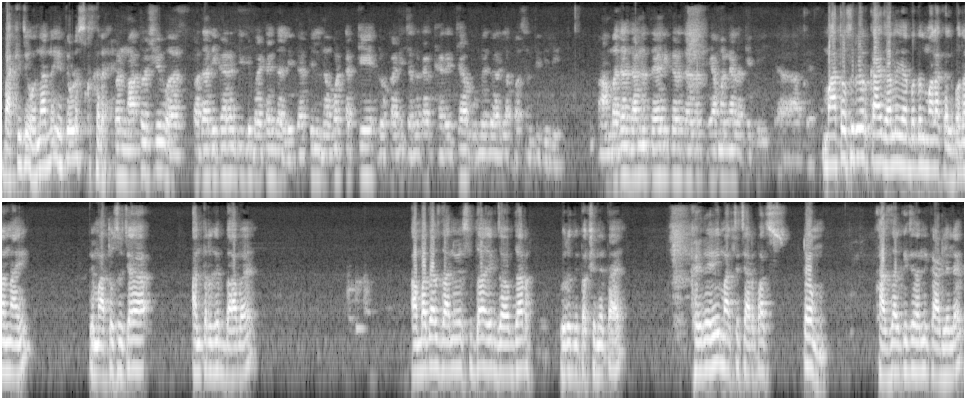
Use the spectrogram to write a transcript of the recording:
बाकीचे होणार नाही हे तेवढंच खरं आहे. पण मातोश्रीवर पदाधिकाऱ्यांची जी बैठक झाली त्यातील नव्वद टक्के लोकांनी चंद्रकांत खैरेच्या उमेदवारीला पसंती दिली. अंबादास जाणं तयारी करत आहेत या म्हणण्याला किती अर्थ आहे? मातोश्रीवर काय झालं याबद्दल मला कल्पना नाही. ते मातोश्रीच्या अंतर्गत बाब आहे. अंबादास दानवे सुद्धा एक जबाबदार विरोधी पक्षनेता आहे. खैरेही मागचे चार पाच टर्म खासदारकीचे त्यांनी काढलेले आहेत.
